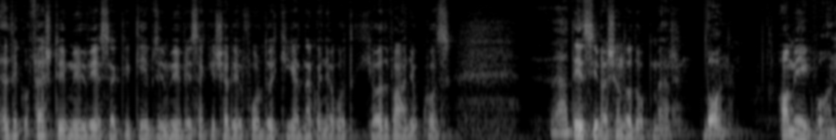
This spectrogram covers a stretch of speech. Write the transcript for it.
Ezek a festőművészek, képzőművészek is előfordul, hogy kérnek anyagot kiadványukhoz. Hát én szívesen adok, mert van. Amíg van.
